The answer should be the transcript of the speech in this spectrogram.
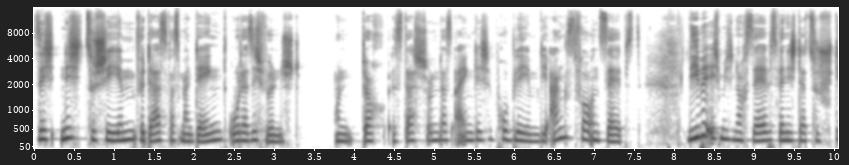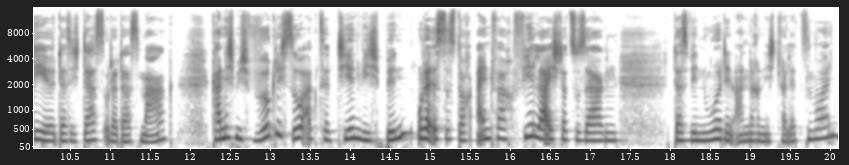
sich nicht zu schämen für das, was man denkt oder sich wünscht. Und doch ist das schon das eigentliche Problem, die Angst vor uns selbst. Liebe ich mich noch selbst, wenn ich dazu stehe, dass ich das oder das mag? Kann ich mich wirklich so akzeptieren, wie ich bin? Oder ist es doch einfach viel leichter zu sagen, dass wir nur den anderen nicht verletzen wollen?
